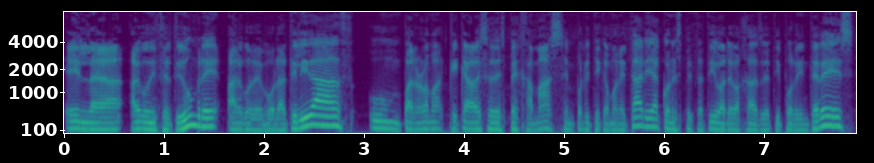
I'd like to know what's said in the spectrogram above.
en la, algo de incertidumbre, algo de volatilidad, un panorama que cada vez se despeja más en política monetaria, con expectativas de bajadas de tipo de interés.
